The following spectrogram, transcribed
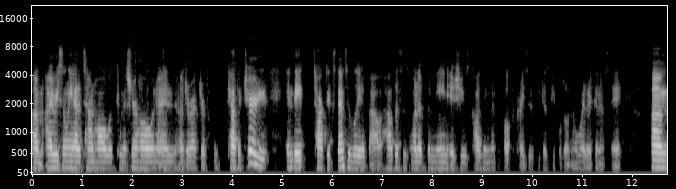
Um, I recently had a town hall with Commissioner Ho and, and a director from Catholic Charities, and they talked extensively about how this is one of the main issues causing mental health crisis because people don't know where they're going to stay. Um,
